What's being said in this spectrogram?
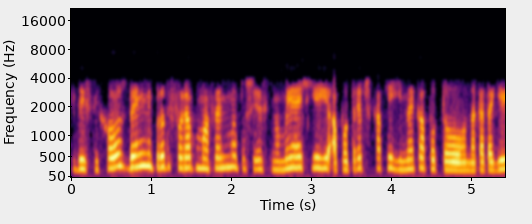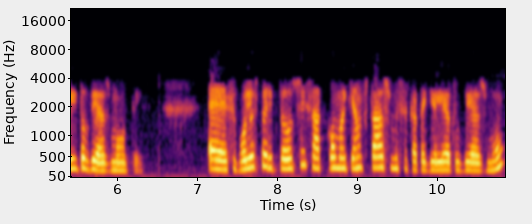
Δυστυχώς δεν είναι η πρώτη φορά που μαθαίνουμε πως η αστυνομία έχει αποτρέψει κάποια γυναίκα από το να καταγγείλει το βιασμό της. Ε, σε πολλές περιπτώσεις, ακόμα και αν φτάσουμε σε καταγγελία του βιασμού,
